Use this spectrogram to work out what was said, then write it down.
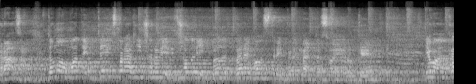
разом. Тому, Вадим, ти як справжній чоловік, чоловік, бери- гострий предмет до своєї руки. Іванка,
